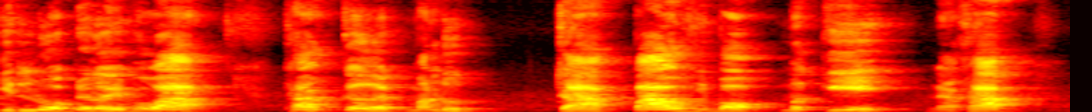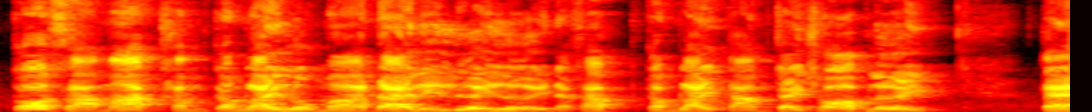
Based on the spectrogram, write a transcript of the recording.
กินรวบได้เลย เพราะว่าถ้าเกิดมันหลุดจากเป้าที่บอกเมื่อกี้นะครับ ก็สามารถทำกำไรลงมาได้เรื่อยๆเลยนะครับกำไรตามใจชอบเลย แต่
